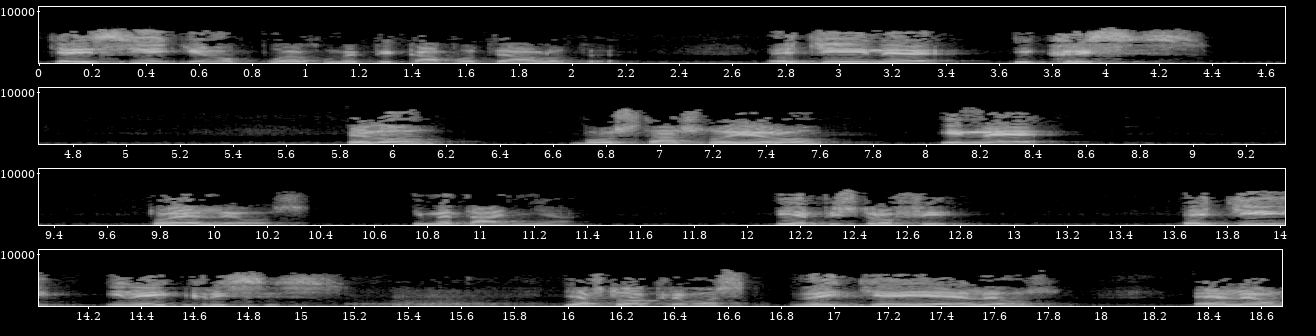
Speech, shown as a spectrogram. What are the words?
Και εσύ εκείνο που έχουμε πει κάποτε άλλοτε. Εκεί είναι η κρίση εδώ μπροστά στο ιερό είναι το έλεος η μετάνοια η επιστροφή. Εκεί είναι η κρίση γι' αυτό ακριβώς δεν καίει έλεος έλεον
